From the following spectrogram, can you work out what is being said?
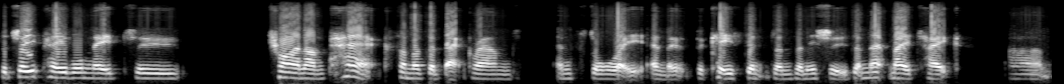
the GP will need to try and unpack some of the background and story and the, the key symptoms and issues, and that may take um,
